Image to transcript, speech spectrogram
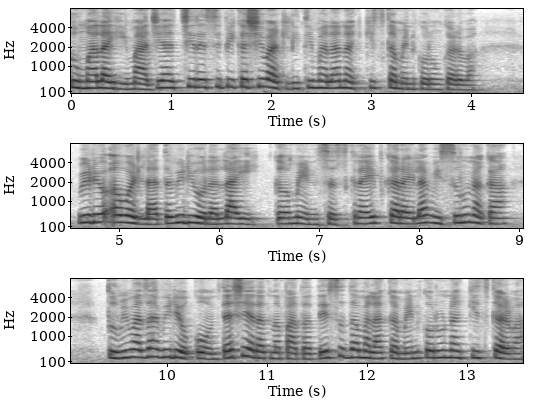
तुम्हालाही माझी आजची रेसिपी कशी वाटली ती मला नक्कीच कमेंट करून कळवा. व्हिडिओ आवडला तर व्हिडिओला लाईक कमेंट सबस्क्राईब करायला विसरू नका. तुम्ही माझा व्हिडिओ कोणत्या शहरातनं पाहता ते सुद्धा मला कमेंट करून नक्कीच कळवा.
